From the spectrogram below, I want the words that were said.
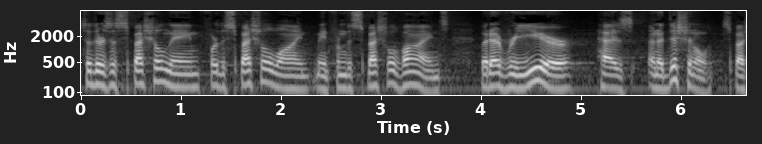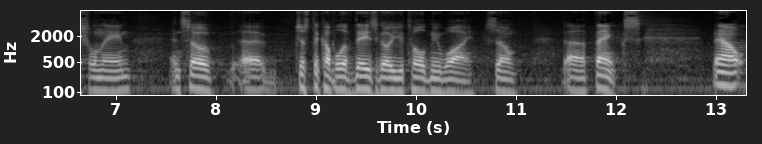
So there's a special name for the special wine made from the special vines, but every year has an additional special name. And so uh, just a couple of days ago, you told me why. So uh, thanks. Now,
